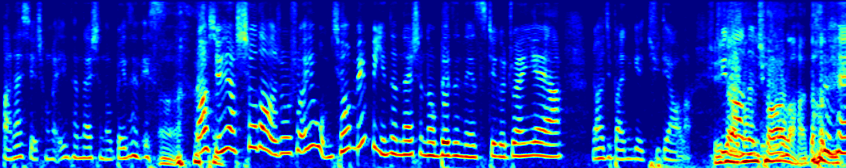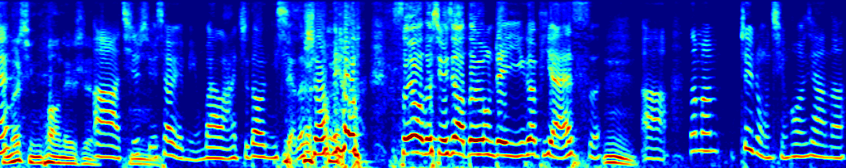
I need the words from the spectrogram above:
把它写成了 international business，、嗯然后学校收到的时候说，哎，我们学校没有 international business 这个专业呀、然后就把你给拒掉了。学校蒙圈了，到底什么情况？这是？啊，其实学嗯校也明白了，知道你写的时候没有 所有的学校都用这一个 PS，嗯，啊，那么这种情况下呢，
